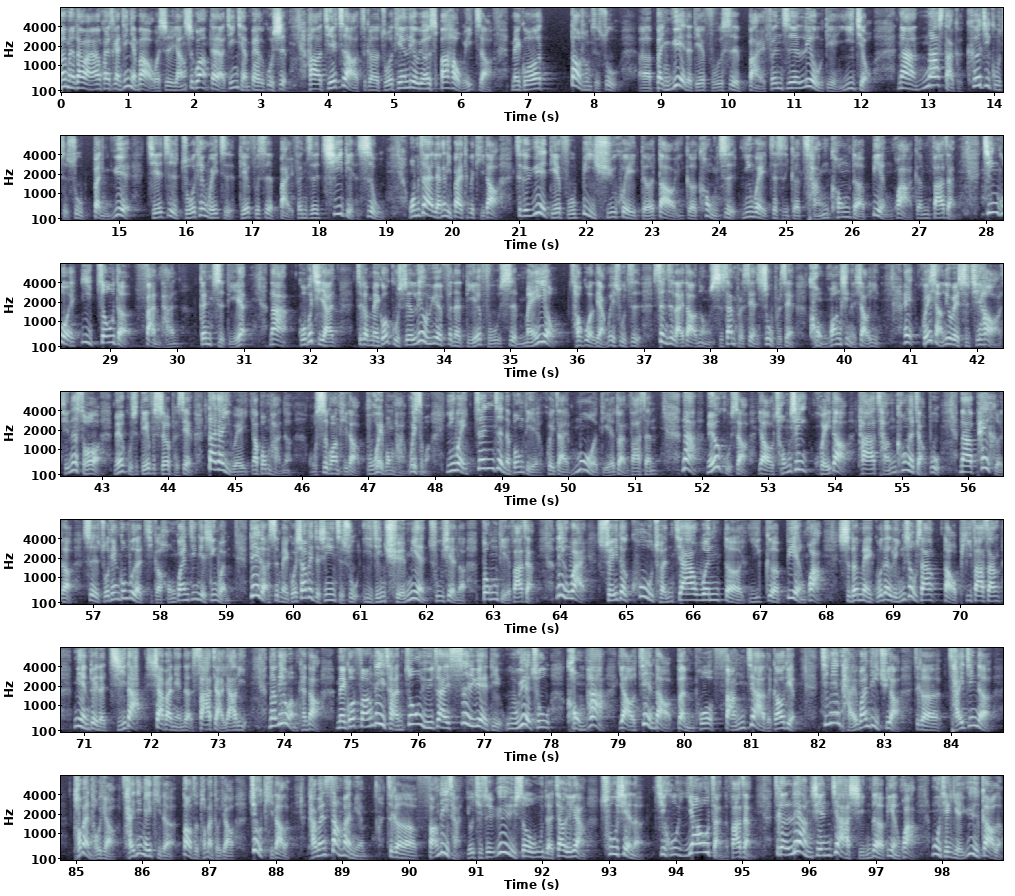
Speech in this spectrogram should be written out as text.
观众朋友，大家晚上，欢迎收看《金钱报》，我是杨世光，带来金钱背后的故事。好，截至啊，这个昨天六月二十八号为止啊，美国道琼指数呃本月的跌幅是百分之六点一九。那纳斯达克科技股指数本月截至昨天为止，跌幅是百分之七点四五。我们在两个礼拜特别提到，这个月跌幅必须会得到一个控制，因为这是一个长空的变化跟发展。经过一周的反弹跟止跌，那果不其然，这个美国股市六月份的跌幅是没有。超过两位数字，甚至来到那种十三 percent、十五 percent 恐慌性的效应。哎，回想六月十七号啊，其实那时候美国股市跌幅十二 percent，大家以为要崩盘了。我视光提到不会崩盘，为什么？因为真正的崩跌会在末跌段发生。那美国股市啊，要重新回到它长空的脚步。那配合的是昨天公布的几个宏观经济新闻。第一个是美国消费者信心指数已经全面出现了崩跌发展。另外，随着库存加温的一个变化，使得美国的零售商到批发商面对了极大下半年的杀价压力。那另外我们看到美国房地产中。终于在四月底、五月初，恐怕要见到本坡房价的高点。今天台湾地区啊，这个财经的头版头条，财经媒体的报纸头版头条就提到了台湾上半年这个房地产，尤其是预售屋的交易量出现了几乎腰斩的发展，这个量先价行的变化，目前也预告了。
